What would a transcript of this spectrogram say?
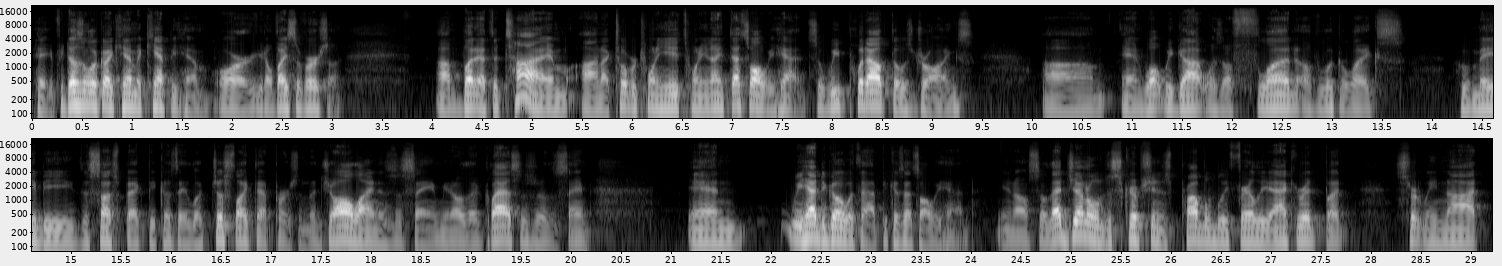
hey, if he doesn't look like him, it can't be him, or you know, vice versa. Uh, but at the time, on October 28th, 29th, that's all we had. So we put out those drawings, um, and what we got was a flood of lookalikes who may be the suspect because they look just like that person. The jawline is the same, you know, the glasses are the same. And we had to go with that because that's all we had. You know, so that general description is probably fairly accurate, but certainly not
